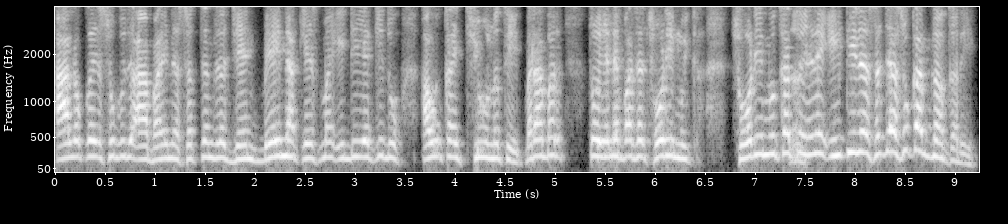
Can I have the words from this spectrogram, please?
આ લોકોએ શું કીધું? આ ભાઈને સત્યેન્દ્ર જૈન બે ના કેસમાં ઈડીએ કીધું આવું કઈ થયું નથી. બરાબર? તો એને પાછા છોડી મૂક્યા. છોડી મૂક્યા તો એને ઈડી ને સજા શું કામ ન કરી?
